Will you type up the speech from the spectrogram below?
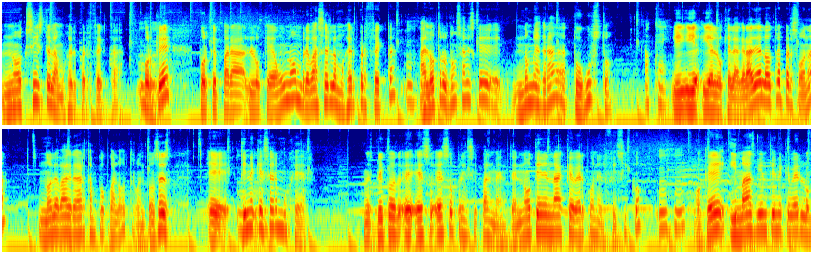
No existe la mujer perfecta. ¿Por qué? Porque para lo que a un hombre va a ser la mujer perfecta, al otro no, sabes que no me agrada tu gusto. Ok. Y, y- y a lo que le agrade a la otra persona, no le va a agradar tampoco al otro. Entonces, eh, tiene que ser mujer. Me explico, Eh, eso, eso principalmente. No tiene nada que ver con el físico, Ujú, ¿ok? Y más bien tiene que ver lo-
